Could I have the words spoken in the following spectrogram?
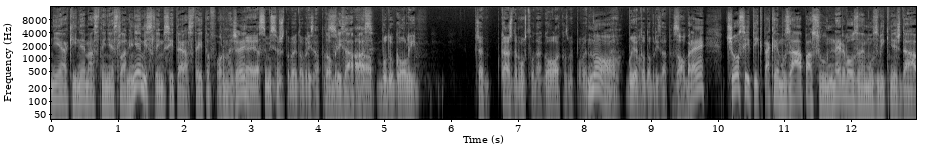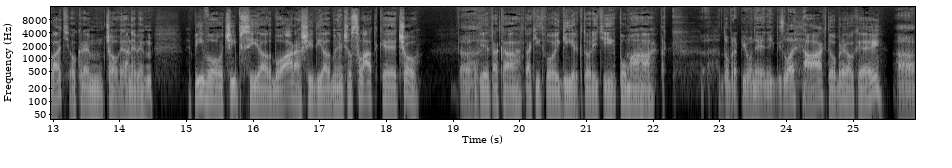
nejaký nemastný, neslaný. Nemyslím si teraz v tejto forme, že? Nie, ja si myslím, že to bude dobrý zápas. Dobrý zápas. A budú góly že každé mužstvo dá gól, ako sme povedali. No, bude to dobrý zápas. Dobre. Čo si ty k takému zápasu nervóznemu zvykneš dávať? Okrem, čo, ja neviem, pivo, čipsy, alebo arašidy, alebo niečo sladké, čo? Uh, je taká, taký tvoj gír, ktorý ti pomáha? Tak eh, dobré pivo nie je nikdy zle. Tak, dobre. Okay. A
